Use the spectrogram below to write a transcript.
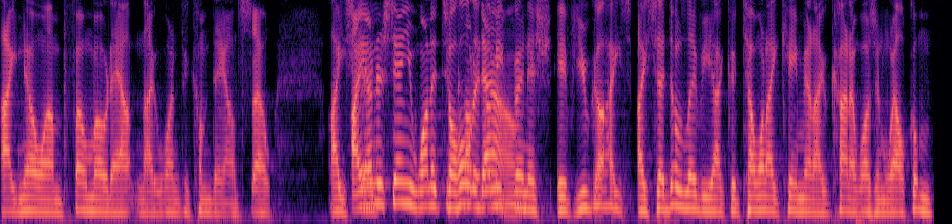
I know I'm FOMOed out, and I wanted to come down. So I said, I understand you wanted to So hold it. down. Let me finish. If you guys, I said to Olivia, I could tell when I came in, I kind of wasn't welcome.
